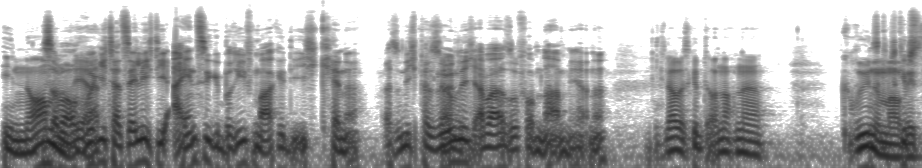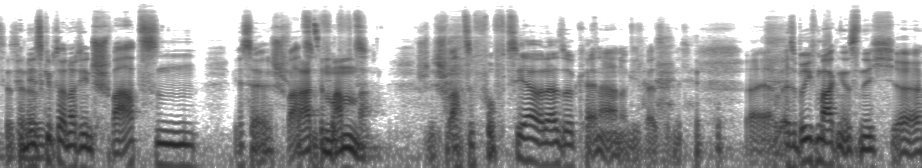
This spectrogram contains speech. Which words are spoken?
Enorm. Das ist aber auch Wert. wirklich tatsächlich die einzige Briefmarke, die ich kenne. Also nicht persönlich, aber so vom Namen her. Ne? Ich glaube, es gibt auch noch eine grüne es gibt, Mauritius. Nee, es gibt auch noch den schwarzen, wie heißt der? Schwarze Mamba. Schwarze 50er oder so, keine Ahnung, ich weiß es nicht. Also Briefmarken ist nicht. Äh,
